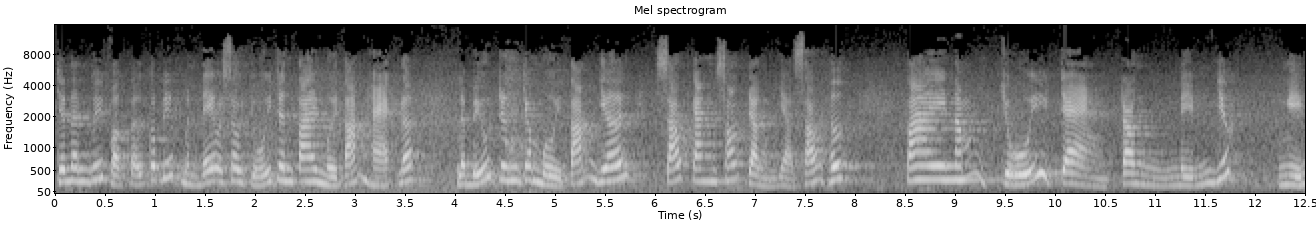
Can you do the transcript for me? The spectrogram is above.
Cho nên quý Phật tử có biết mình đeo sau chuỗi trên tay 18 hạt đó Là biểu trưng cho 18 giới sáu căn, sáu trần và sáu thức. Tay nắm chuỗi tràng trần niệm dứt nghiễm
